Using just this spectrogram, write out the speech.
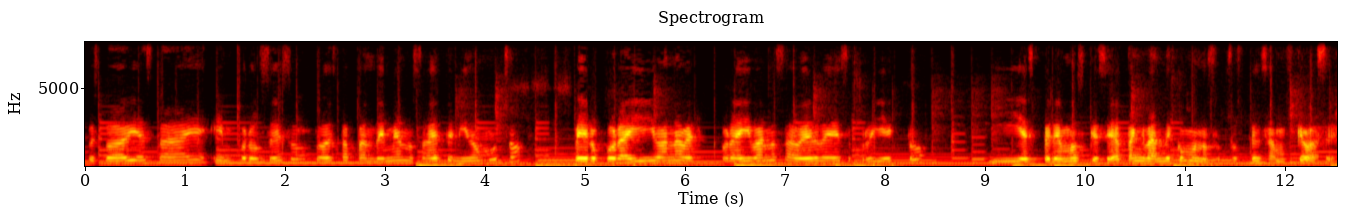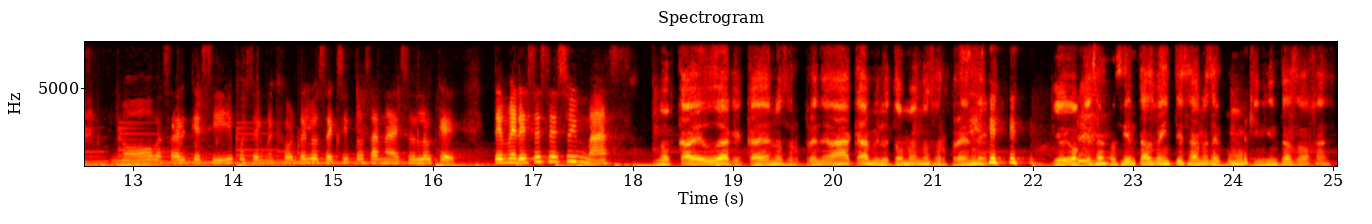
pues todavía está en proceso, toda esta pandemia nos ha detenido mucho, pero por ahí van a ver, por ahí van a saber de ese proyecto y esperemos que sea tan grande como nosotros pensamos que va a ser. No, vas a ver que sí, pues el mejor de los éxitos, Ana, eso es lo que te mereces eso y más. No cabe duda que cada día nos sorprende, cada minuto más nos sorprende. Yo digo que esas 220 se van a hacer como 500 hojas.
